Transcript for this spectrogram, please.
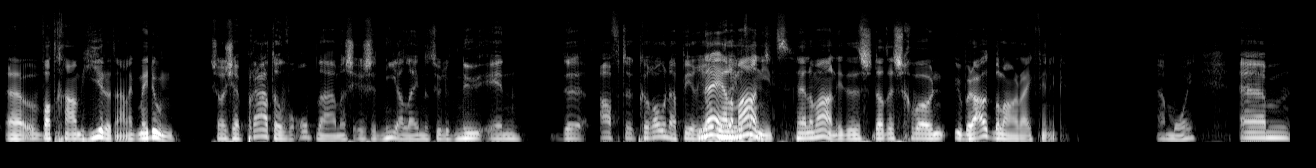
eh, wat gaan we hier uiteindelijk mee doen? Zoals jij praat over opnames, is het niet alleen natuurlijk nu in de after corona periode. Nee, helemaal relevant. niet. Helemaal niet. Dat is, dat is gewoon überhaupt belangrijk, vind ik. Ja, mooi. Ehm,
